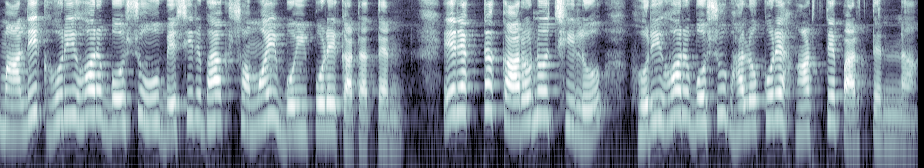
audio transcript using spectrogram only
মালিক হরিহর বসু বেশিরভাগ সময় বই পড়ে কাটাতেন। এর একটা কারণও ছিল, হরিহর বসু ভালো করে হাঁটতে পারতেন না।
